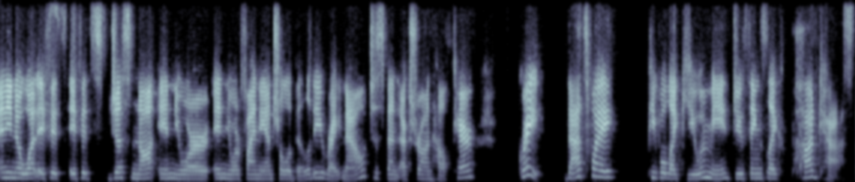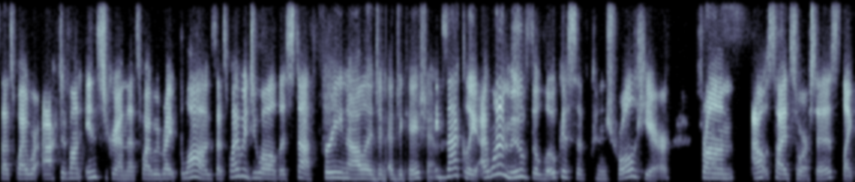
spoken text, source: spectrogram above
And you know what, if it's if it's just not in your in your financial ability right now to spend extra on healthcare, great. That's why people like you and me do things like podcasts. That's why we're active on Instagram. That's why we write blogs. That's why we do all this stuff. Free knowledge and education. Exactly. I want to move the locus of control here from outside sources, like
